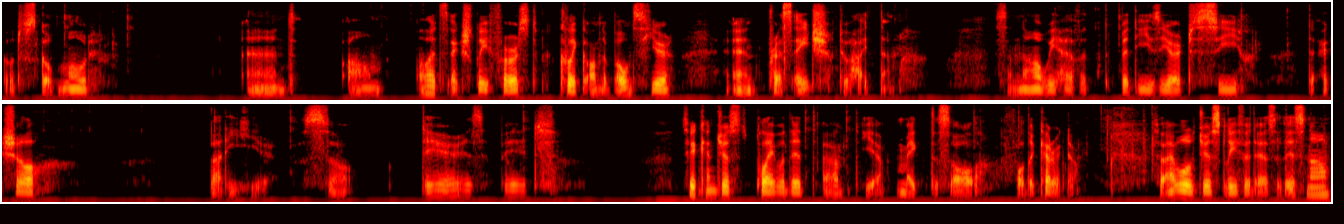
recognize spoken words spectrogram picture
go to sculpt mode and um, let's actually first click on the bones here and press H to hide them. So now we have it a bit easier to see the actual body here. So there is a bit. So you can just play with it and yeah, make this all for the character. So I will just leave it as it is now.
